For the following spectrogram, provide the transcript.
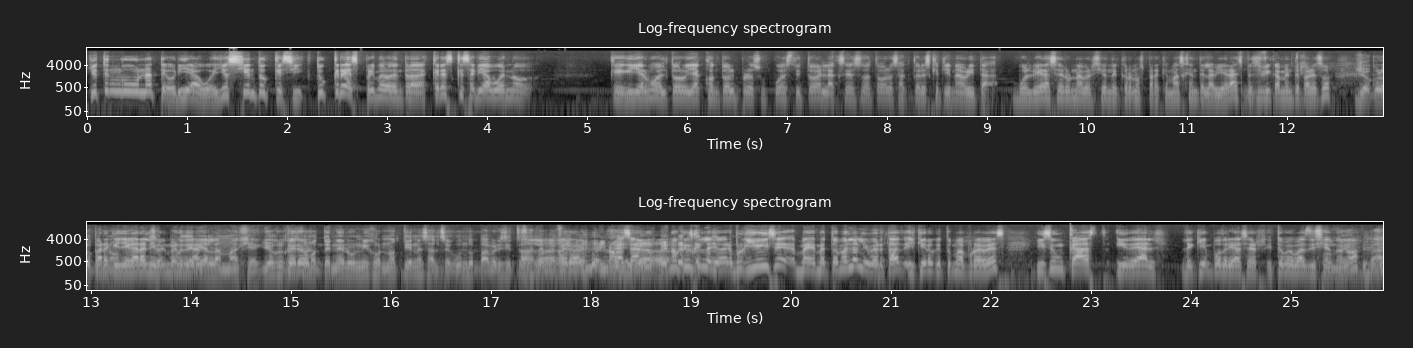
Yo tengo una teoría, güey. Yo siento que si tú crees, primero de entrada, crees que sería bueno que Guillermo del Toro, ya con todo el presupuesto y todo el acceso a todos los actores que tiene ahorita, volviera a hacer una versión de Cronos para que más gente la viera, específicamente para eso? Yo creo que Para no. que llegara a Se nivel perdería mundial. la magia. Yo creo que Pero- es como tener un hijo. No tienes al segundo para ver si te sale mejor. Pero, que el no, o sea, ¿no, no crees que le ayudaría? Porque yo hice, me, me tomé la libertad y quiero que tú me apruebes. Hice un cast ideal de quién podría ser. Y tú me vas diciendo, ¿no? va.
